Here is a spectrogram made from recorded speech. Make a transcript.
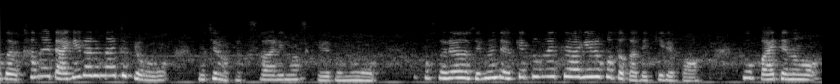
えば叶えてあげられない時ももちろんたくさんありますけれども、それを自分で受け止めてあげることができれば、すごく相手の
